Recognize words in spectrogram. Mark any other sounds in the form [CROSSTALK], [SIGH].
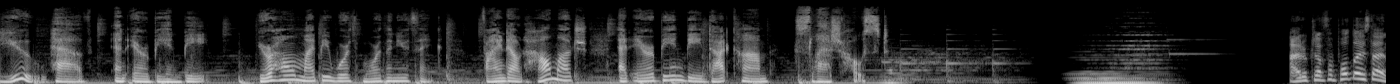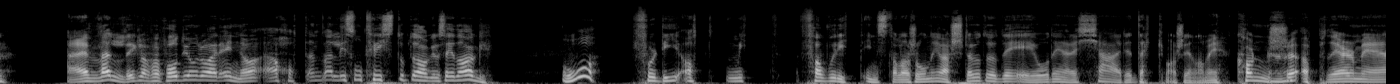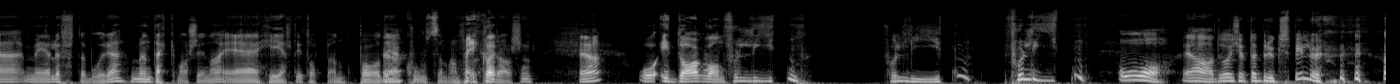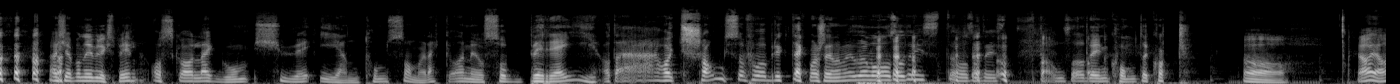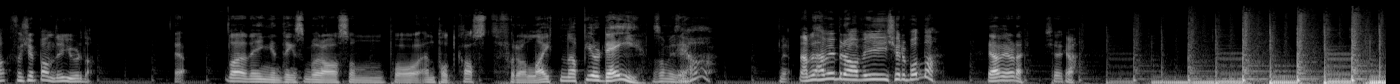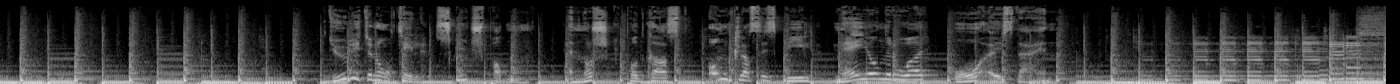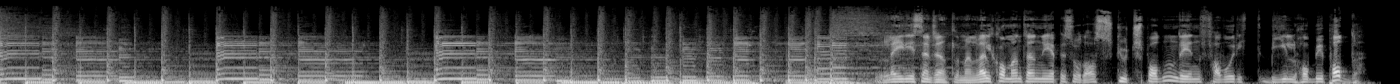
you have an Airbnb. Your home might be worth more than you think. Find out how much at airbnb.com/slash host. Er du klar for pod, Øystein? Jeg er veldig glad for pod, Jon Roar. Ennå Jeg har hatt en veldig sånn trist oppdagelse i dag. Oh. Fordi at mitt favorittinstallasjon i verkstedet, det er jo den kjære dekkmaskina mi. Kanskje up there med, med løftebordet, men dekkmaskina er helt i toppen på det Ja. jeg koser meg med i garasjen. Ja. Og i dag var den for liten. For liten? For liten! Å, ja, du har kjøpt deg bruksbil, du. [LAUGHS] Jeg har kjøpt en ny bruksbil og skal legge om 21 toms sommerdekk. Og de er jo så brei at jeg har ikke sjans å få brukt dekkmaskina mi. Det var så trist. Det var så trist. [LAUGHS] Så den kom til kort. Åh. Ja ja, få kjøpe andre hjul, da. Ja. Da er det ingenting som bra som på en podkast for å lighten up your day, som vi sier. Ja. Ja. Nei, men det her blir bra vi kjører på, da. Ja, vi gjør det. Kjør. Ja. Du lytter nå til Scootspodden, en norsk podkast om klassisk bil med Jon Roar og Øystein. Ladies and gentlemen, velkommen til en ny episode av Scootspodden, din favorittbilhobbypod.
